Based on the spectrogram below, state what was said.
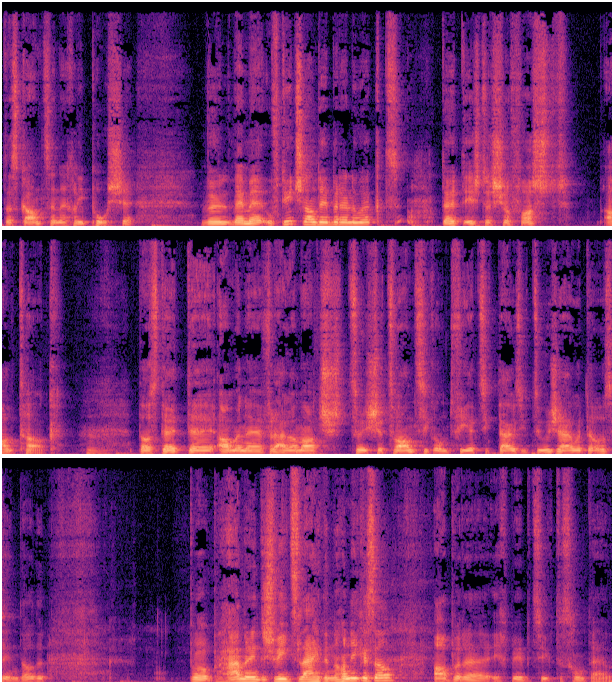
das Ganze ein bisschen pushen. Weil wenn man auf Deutschland schaut, dort ist das schon fast Alltag. Dass dort äh, an einem Frauenmatch zwischen 20 und 40'000 Zuschauer da sind, oder? Bo- Haben wir in der Schweiz leider noch nicht so, aber äh, ich bin überzeugt, das kommt auch.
